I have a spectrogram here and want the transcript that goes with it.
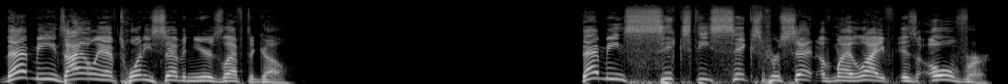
That means I only have 27 years left to go. That means 66% of my life is over.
